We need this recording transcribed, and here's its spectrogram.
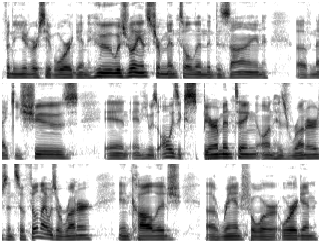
from the University of Oregon, who was really instrumental in the design of Nike shoes, and and he was always experimenting on his runners. And so Phil Knight was a runner in college, uh, ran for Oregon,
